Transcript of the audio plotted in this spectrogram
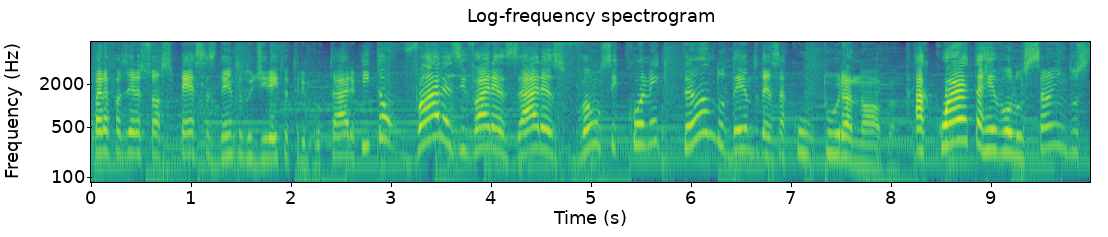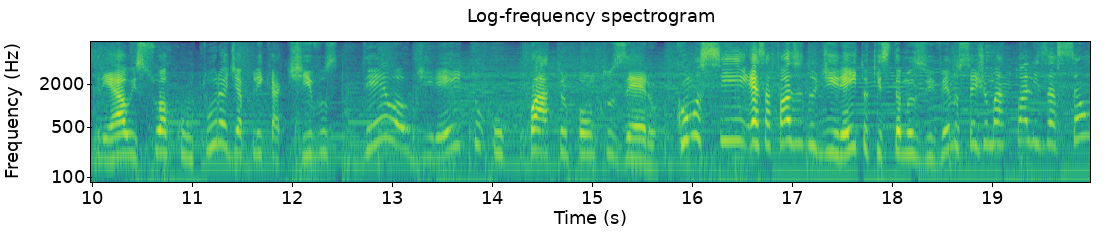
para fazer as suas peças dentro do direito tributário. Então, várias e várias áreas vão se conectando dentro dessa cultura nova. A quarta revolução industrial e sua cultura de aplicativos deu ao direito o 4.0, como se essa fase do direito que estamos vivendo seja uma atualização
